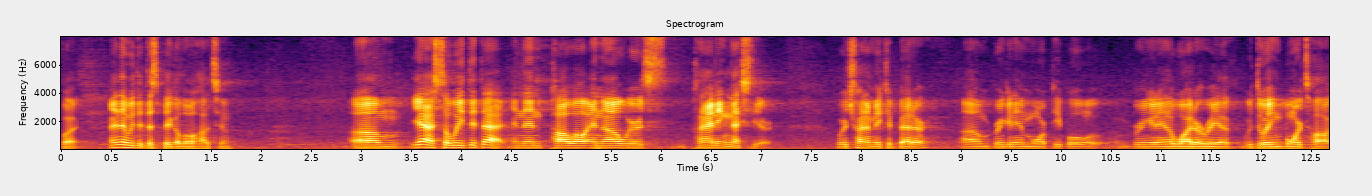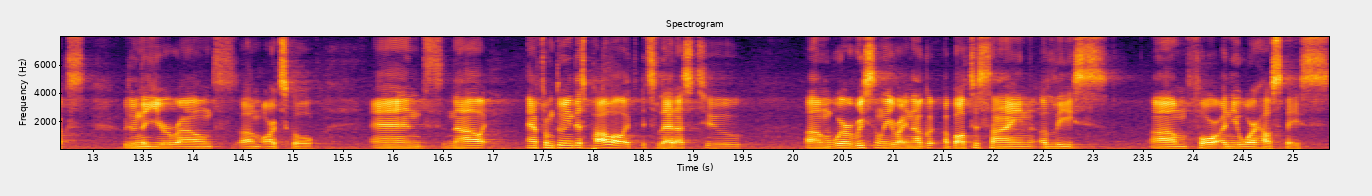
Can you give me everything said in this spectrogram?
but, and then we did this big aloha too. Um, yeah, so we did that. And then powwow, and now we're planning next year. We're trying to make it better, um, bringing in more people, bringing in a wider array of, we're doing more talks. We're doing the year-round um, art school. And now and from doing this powwow, it, it's led us to, um, we're recently right now about to sign a lease um, for a new warehouse space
